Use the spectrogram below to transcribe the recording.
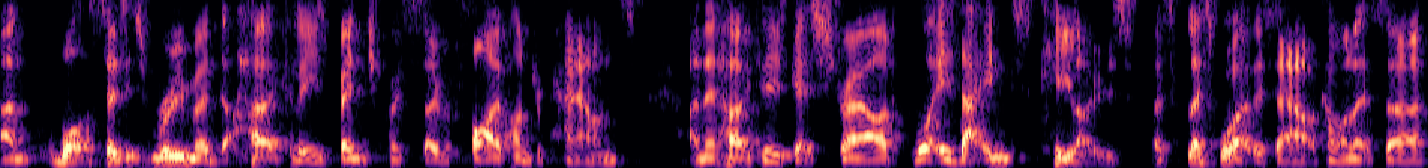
Um, Watts says it's rumored that Hercules bench presses over five hundred pounds, and then Hercules gets Stroud. What is that in kilos? Let's let's work this out. Come on, let's uh,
